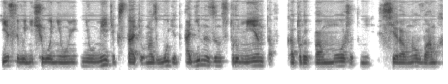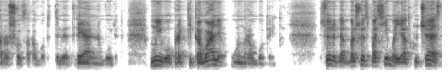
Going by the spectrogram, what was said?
Если вы ничего не, не умеете, кстати, у нас будет один из инструментов, который поможет все равно вам хорошо заработать, ребят, реально будет. Мы его практиковали, он работает. Все, ребят, большое спасибо, я отключаюсь.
